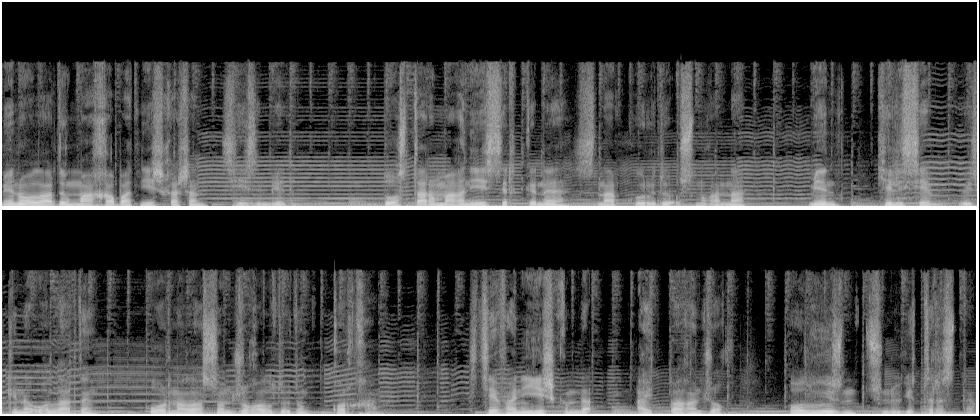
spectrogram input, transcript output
Мен олардың махаббатын ешқашан сезінбедім. Достарым маған есірткіні сынап көруді ұсынғанына мен келісемін. Өйткені олардың орналасуын жоғалтудың қорқамын. Стефани ешкімді айтпаған жоқ. Ол өзін түсінуге тырысты.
